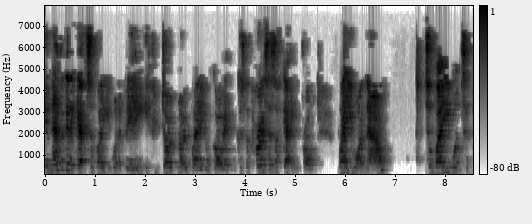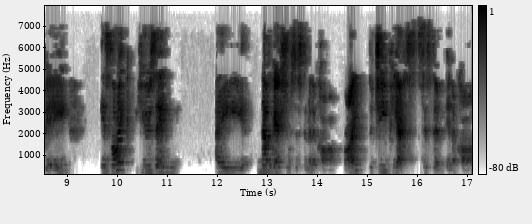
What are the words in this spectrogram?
you're never going to get to where you want to be if you don't know where you're going because the process of getting from where you are now to where you want to be is like using a navigational system in a car, right? The GPS system in a car.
